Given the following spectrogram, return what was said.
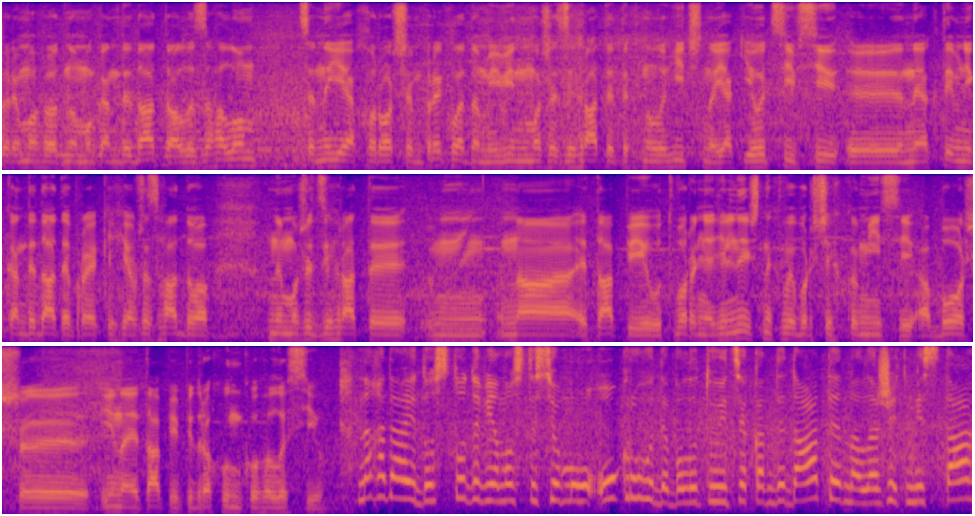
перемоги одному кандидату. Але загалом це не є хорошим прикладом, і він може зіграти технологічно, як і оці всі е, неактивні кандидати, про яких я вже згадував, вони можуть зіграти на етапі утворення дільничних виборчих комісій або ж е, і на етапі підрахунку голосів. Нагадаю, до 197-го округу, де балотуються кандидати, належать міста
